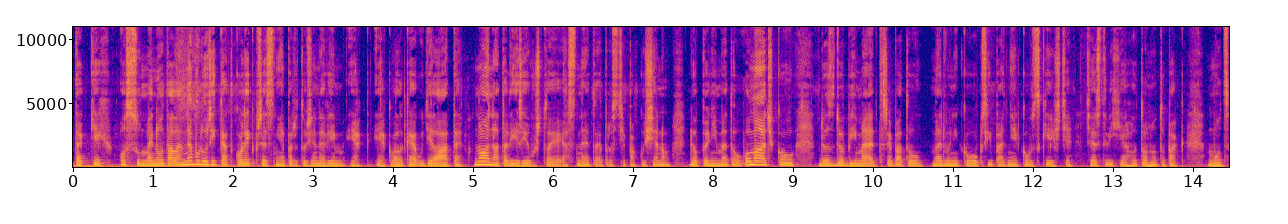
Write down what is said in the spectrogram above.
tak těch 8 minut, ale nebudu říkat kolik přesně, protože nevím, jak, jak velké uděláte. No a na talíři už to je jasné, to je prostě pak už jenom doplníme tou omáčkou, dozdobíme třeba tou meduňkou, případně kousky ještě čerstvých jahod, ono to pak moc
